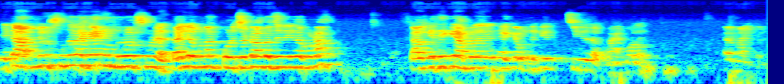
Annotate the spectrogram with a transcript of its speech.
এটা আপনিও শুনে রাখেন, অন্যরাও শুনেন। তাইলে ওনার পরিচয়টা আমরা জেনে যাব না। কালকে থেকে আমরা একে অন্যকে চিনে যাব। হ্যাঁ বলেন হ্যাঁ, মাইক দেন।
